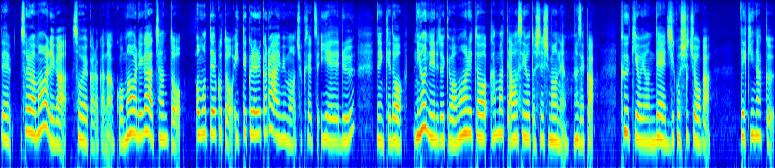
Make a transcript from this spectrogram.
で、それは周りがそうやからかな。こう、周りがちゃんと思ってることを言ってくれるからあゆみも直接言えるねんけど日本にいる時は周りと頑張って合わせようとしてしまうねん。なぜか。空気を読んで自己主張ができなく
